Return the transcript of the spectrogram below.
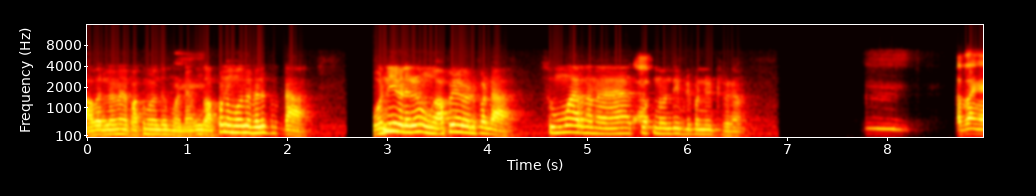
அவர் இல்லைன்னா நான் பக்கமே வந்துக்க மாட்டேன். உங்க அப்பா முதல்ல வெளுத்துட்டா ஒன்னையும் வெளுக்கணும் உங்க அப்பையும் வெளுப்பண்டா சும்மா இருந்தானே கூட்டின்னு வந்து இப்படி பண்ணிட்டு இருக்கான். அதாங்க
